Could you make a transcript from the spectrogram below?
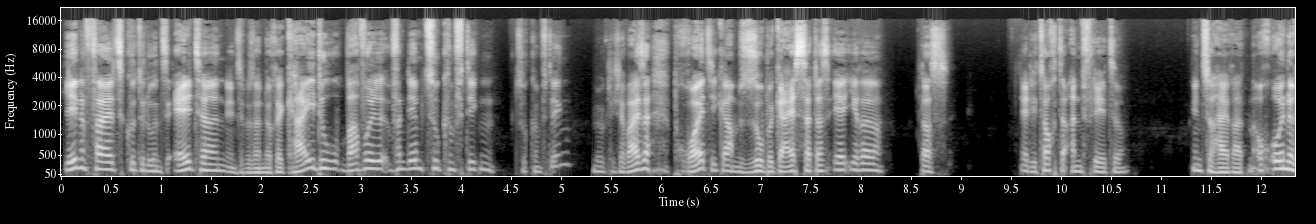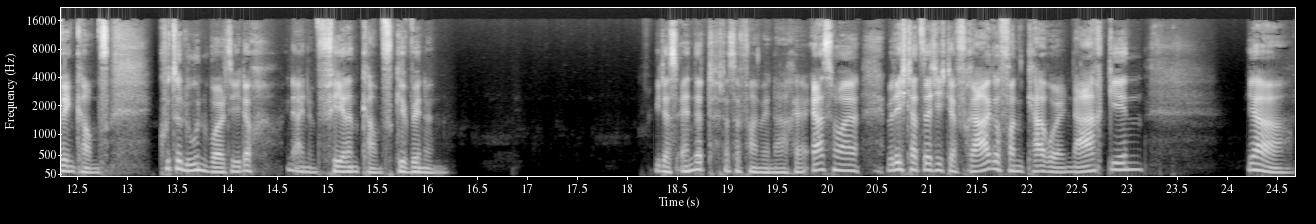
Jedenfalls Cthulhuns Eltern, insbesondere Kaidu, war wohl von dem zukünftigen, zukünftigen, möglicherweise, Bräutigam so begeistert, dass er ihre, dass er die Tochter anflehte, ihn zu heiraten, auch ohne Ringkampf. Cthulhu wollte jedoch in einem fairen Kampf gewinnen. Wie das endet, das erfahren wir nachher. Erstmal will ich tatsächlich der Frage von Carol nachgehen. Ja,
